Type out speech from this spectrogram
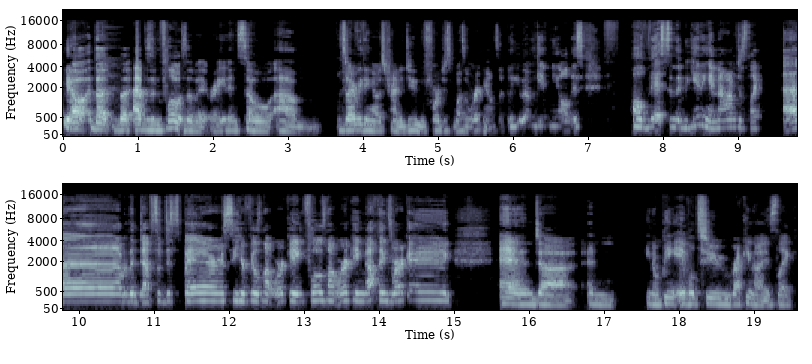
you know, the, the ebbs and flows of it. Right. And so, um, so everything I was trying to do before just wasn't working. I was like, well, you have given me all this, all this in the beginning. And now I'm just like, uh, I'm in the depths of despair. See hear feels not working. Flow's not working. Nothing's working. And, uh, and, you know, being able to recognize like,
